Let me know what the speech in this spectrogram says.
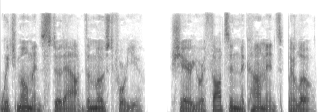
Which moments stood out the most for you? Share your thoughts in the comments below.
